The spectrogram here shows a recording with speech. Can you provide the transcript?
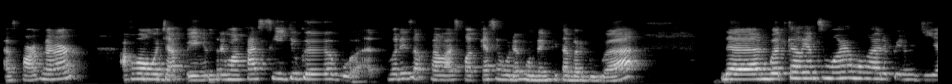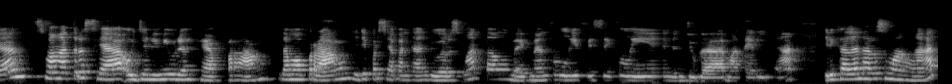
as partner. Aku mau ngucapin terima kasih juga buat What is Up Podcast yang udah undang kita berdua. Dan buat kalian semua yang mau ngadepin ujian, semangat terus ya. Ujian ini udah kayak perang. Kita mau perang, jadi persiapan kalian juga harus matang, baik mentally, physically, dan juga materinya. Jadi kalian harus semangat.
